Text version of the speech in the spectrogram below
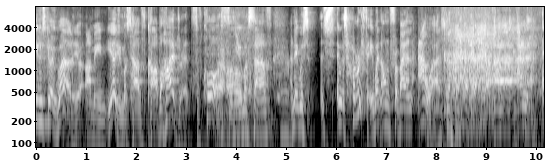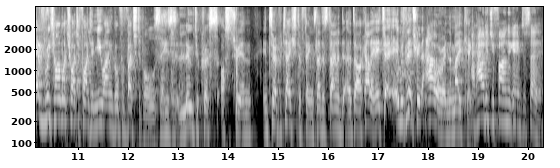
he was going, well, I mean, yeah, you must have carbohydrates, of course, and you must have, and it was, it was horrific. It went on for about an hour, uh, and every time I tried to find a new angle for vegetables, his ludicrous Austrian interpretation of things led us down a, dark alley. It, it was literally an hour in the making. And how did you finally get him to say it?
